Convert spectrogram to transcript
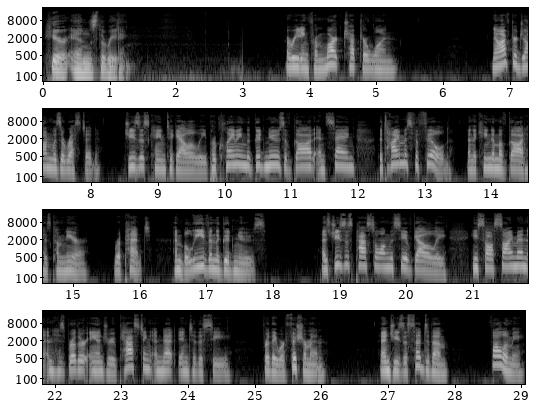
Here ends the reading. A reading from Mark chapter 1. Now, after John was arrested, Jesus came to Galilee, proclaiming the good news of God and saying, The time is fulfilled, and the kingdom of God has come near. Repent, and believe in the good news. As Jesus passed along the Sea of Galilee, he saw Simon and his brother Andrew casting a net into the sea, for they were fishermen. And Jesus said to them, Follow me,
